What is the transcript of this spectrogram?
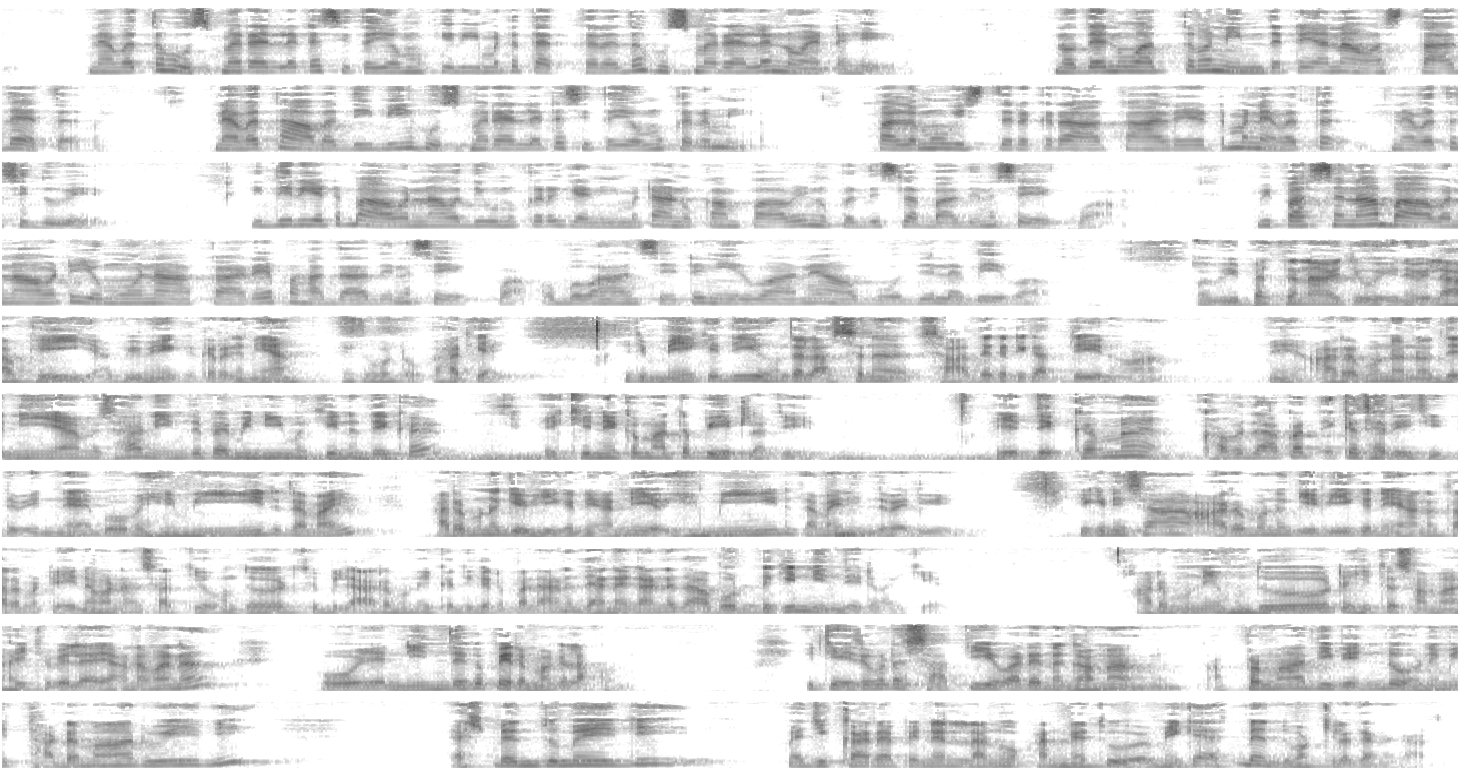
නැවත හුස්ම රැල්ලට සිත යොමු කිරීමට තත් කලද හුස්ම රැල්ල නොඇටහේ. නොදැනුවත්වම නිින්දට යන අවස්ථාද ඇත. නැවත අවදි වී හුස්ම රැල්ලට සිත යොමු කරමි. පළමු විස්තර කර ආකාරයටම නැවත නැවත සිදුවේ. ඉදිරියට භාවනාව දියුණු කර ගැනීමට අනුකම්පාවෙන් උපදෙස් ලබා දෙන සේක්වා. විපස්සනා භාවනාවට යොමු වන ආකාරය පහදා දෙන සේක්වා. ඔබ වහන්සේට නිර්වාණය අවබෝධය ලැබේවා. ඔය විපස්සනාදී වෙන වෙලාවකෙයි අපි මේක කරගෙන යන්න. එතකොට ඔක හරියයි. ඉතින් මේකෙදී හොඳ ලස්සන සාධක ටිකක් දෙනවා. මේ අරමුණ නොදෙනී යාම සහ නිින්ද පැමිණීම කියන දෙක එකිනෙක මත පිහිටලා තියෙනවා. මේ දෙකම කවදාකවත් එක සැරේ සිද්ධ වෙන්නේ නැහැ. බොහොම හිමීට තමයි අරමුණ ගෙවිගෙන යන්නේ. හිමීට තමයි නිින්ද වැඩි වෙන්නේ. ඒක නිසා අරමුණ ගෙවිගෙන යන තරමට එනවනම් සතිය හොඳට තිබිලා අරමුණ එක දිගට බලන දැනගන්න තා පොඩ්ඩකින් නිින්දේටවයි කියන. අරමුණේ හොඳට හිත සමාහිත වෙලා යනවනම් ඕය නිින්දක පෙරමග ලකුණු. ඉතින් ඒකට සතිය වඩන ගමන් අප්‍රමාදී වෙන්න ඕනේ මේ තඩමාරුවේදී ඇස්බෙන්දුමේදී මැජික් කාර්යය පෙන්වන ලනුව කන්න නැතුව මේක ඇස්බෙන්දුමක් කියලා දැනගන්න.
